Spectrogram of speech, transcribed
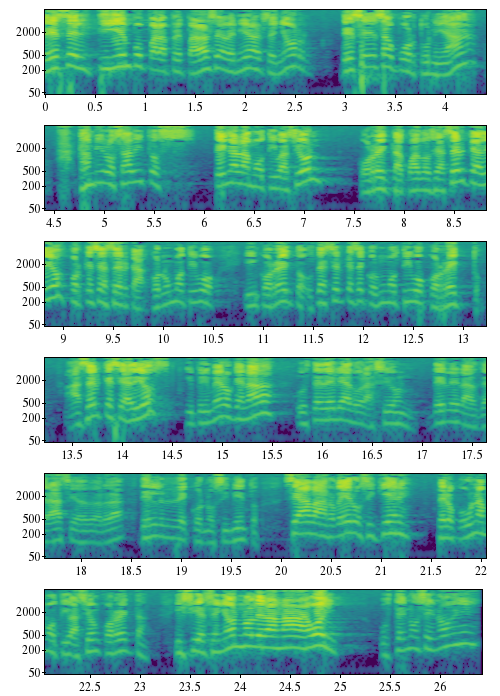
Dese el tiempo para prepararse a venir al Señor. Dese esa oportunidad. Cambie los hábitos. Tenga la motivación correcta. Cuando se acerque a Dios, ¿por qué se acerca? Con un motivo incorrecto. Usted acérquese con un motivo correcto. Acérquese a Dios y primero que nada, usted dele adoración, dele las gracias, ¿verdad? Dele reconocimiento. Sea barbero si quiere, pero con una motivación correcta. Y si el Señor no le da nada hoy, usted no se enoje,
